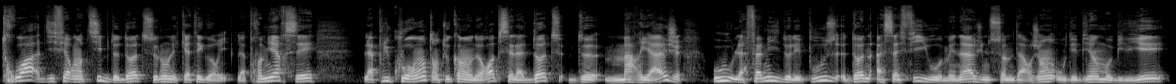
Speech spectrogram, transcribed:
trois différents types de dot selon les catégories. La première, c'est la plus courante, en tout cas en Europe, c'est la dot de mariage, où la famille de l'épouse donne à sa fille ou au ménage une somme d'argent ou des biens mobiliers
